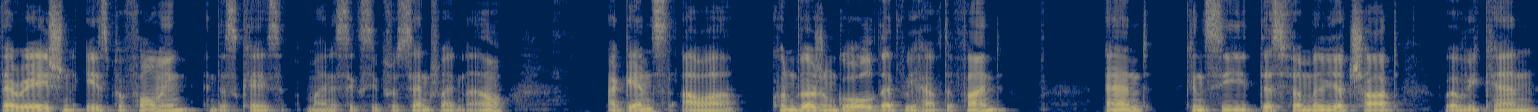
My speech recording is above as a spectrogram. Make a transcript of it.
variation is performing, in this case minus 60% right now, against our conversion goal that we have defined. And you can see this familiar chart where we can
